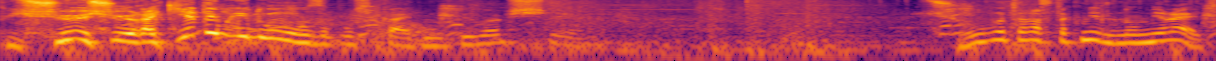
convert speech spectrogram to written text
Ты еще, еще и ракеты придумал запускать? Ну ты вообще. Ну, Чего вы это раз так медленно умираете?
